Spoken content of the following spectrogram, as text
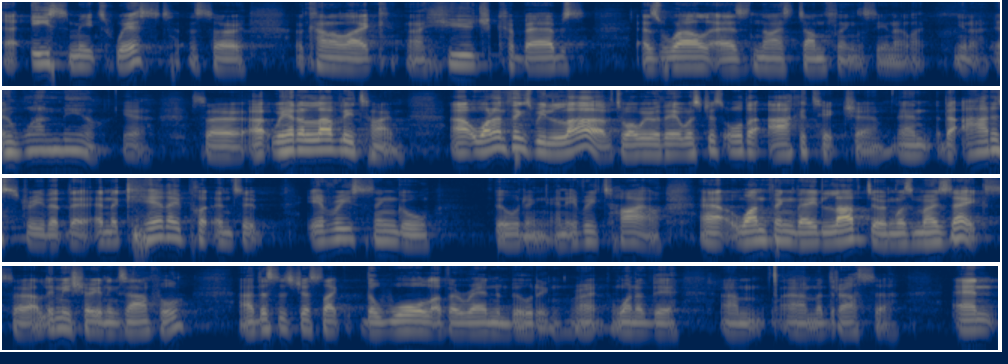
Uh, east meets west, so kind of like uh, huge kebabs as well as nice dumplings, you know, like, you know, in one meal, yeah. So uh, we had a lovely time. Uh, one of the things we loved while we were there was just all the architecture and the artistry that and the care they put into every single building and every tile. Uh, one thing they loved doing was mosaics. So uh, let me show you an example. Uh, this is just like the wall of a random building, right? One of their um, uh, madrasa. And,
